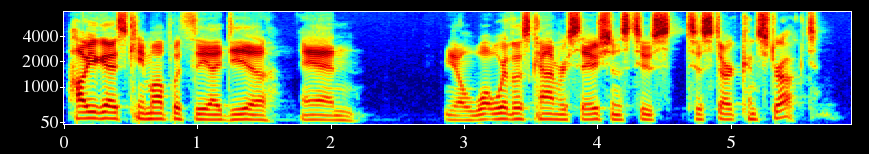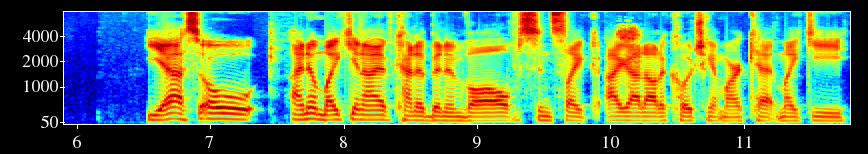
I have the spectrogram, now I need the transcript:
how you guys came up with the idea and you know what were those conversations to to start construct. Yeah, so I know Mikey and I have kind of been involved since like I got out of coaching at Marquette. Mikey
